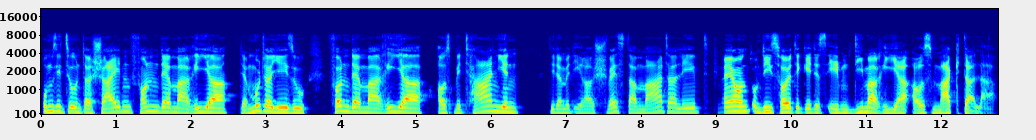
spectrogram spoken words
um sie zu unterscheiden von der Maria, der Mutter Jesu, von der Maria aus Bethanien, die da mit ihrer Schwester Martha lebt. Naja, und um dies heute geht es eben die Maria aus Magdala.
